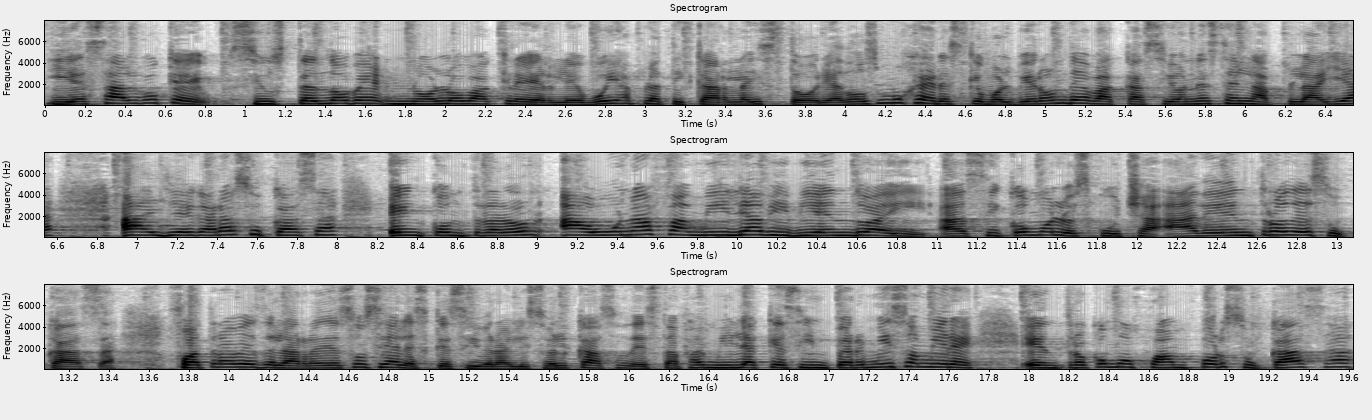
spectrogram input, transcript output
y es algo que si usted lo ve no lo va a creer. Le voy a platicar la historia. Dos mujeres que volvieron de vacaciones en la playa, al llegar a su casa encontraron a una familia viviendo ahí, así como lo escucha, adentro de su casa. Fue a través de las redes sociales que se viralizó el caso de esta familia que sin permiso, mire, entró como Juan por su casa,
